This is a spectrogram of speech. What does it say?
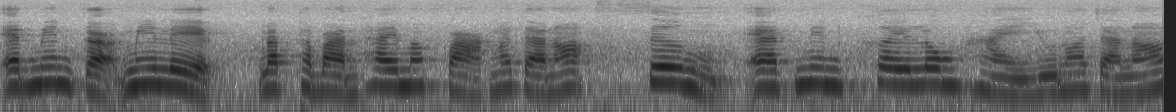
แอดมินกับมีเลขรัฐบาลไทยมาฝากเนาะจ้ะเนาะซึ่งแอดมินเคยลงให้อยู่เนาะจ้ะเนาะ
